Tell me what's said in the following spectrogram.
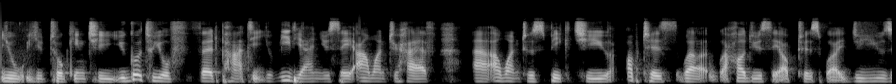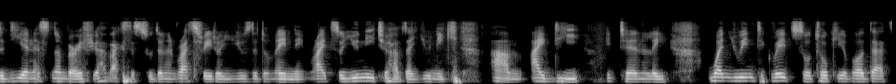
you you're talking to you go to your third party your media and you say i want to have uh, i want to speak to optus well how do you say optus? Well do you use a DUNS number if you have access to the registry or you use the domain name right? So you need to have that unique um, id internally. When you integrate so talking about that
